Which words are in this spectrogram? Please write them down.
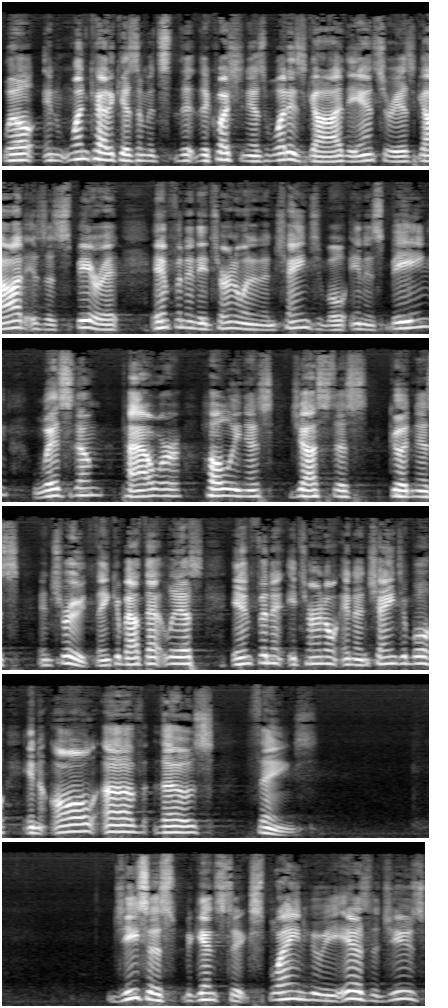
Well, in one catechism, it's the, the question is, what is God? The answer is, God is a spirit, infinite, eternal, and unchangeable in his being, wisdom, power, holiness, justice, goodness, and truth. Think about that list infinite, eternal, and unchangeable in all of those things. Jesus begins to explain who he is. The Jews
